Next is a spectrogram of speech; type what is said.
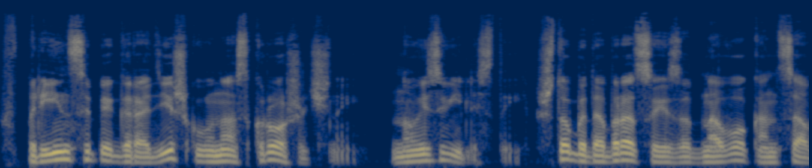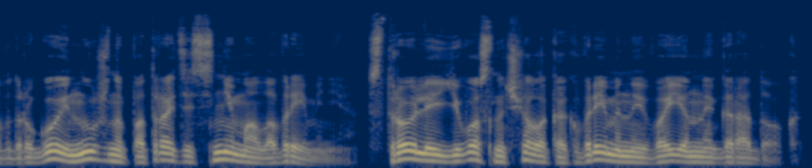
В принципе, городишко у нас крошечный, но извилистый. Чтобы добраться из одного конца в другой, нужно потратить немало времени. Строили его сначала как временный военный городок,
